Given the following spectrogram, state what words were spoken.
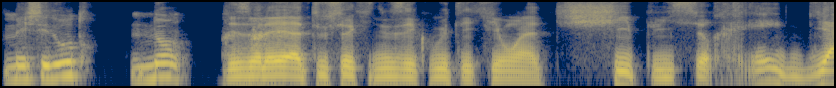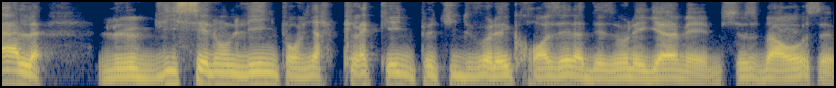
mais chez d'autres, non. Désolé à tous ceux qui nous écoutent et qui ont un chip, ils se régalent le glisser long de ligne pour venir claquer une petite volée croisée. Là, désolé les gars, mais Monsieur Sbarro, ça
